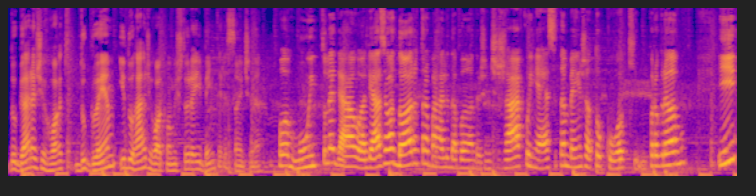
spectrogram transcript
do garage rock, do glam e do hard rock, uma mistura aí bem interessante, né? Pô, muito legal. Aliás, eu adoro o trabalho da banda. A gente já conhece também, já tocou aqui no programa. E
